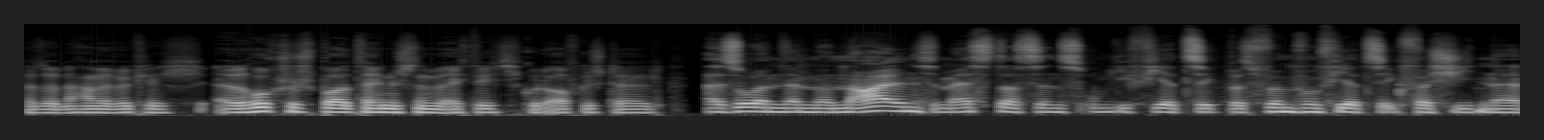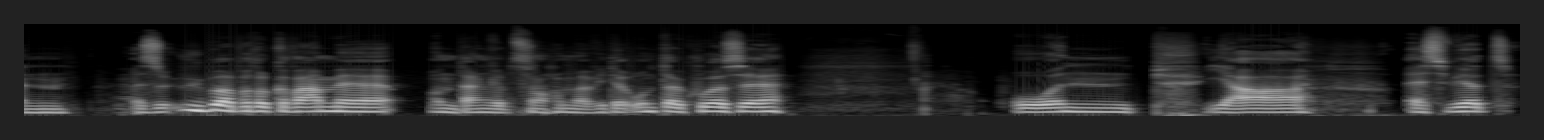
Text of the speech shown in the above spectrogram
Also da haben wir wirklich, also hochschulsporttechnisch sind wir echt richtig gut aufgestellt. Also in einem normalen Semester sind es um die 40 bis 45 verschiedenen, also Überprogramme und dann gibt es noch immer wieder Unterkurse. Und ja, es wird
